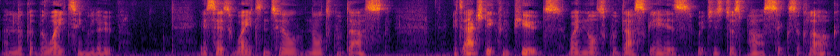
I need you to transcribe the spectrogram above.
and look at the waiting loop, it says wait until nautical dusk. It actually computes when nautical dusk is, which is just past 6 o'clock,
